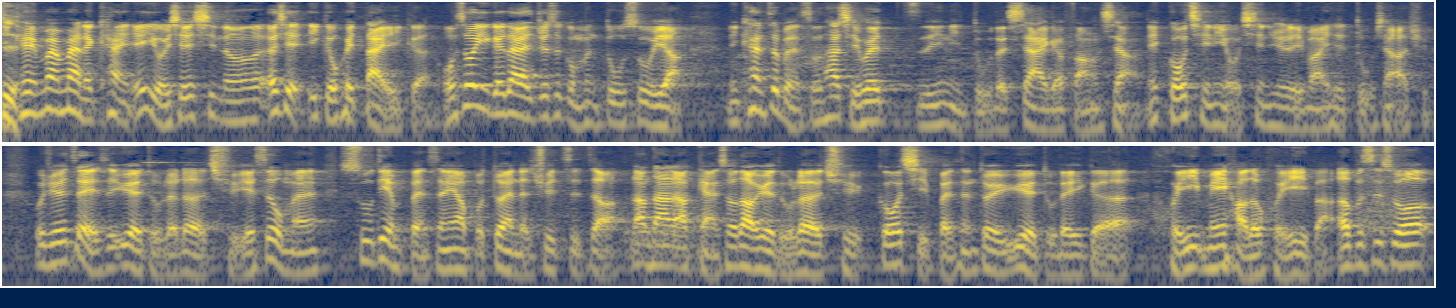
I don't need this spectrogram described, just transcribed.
你可以慢慢的看，哎，有一些新的东西，而且一个会带一个。我说一个带，就是跟我们读书一样，你看这本书，它其实会指引你读的下一个方向，你勾起你有兴趣的地方，一直读下去。我觉得这也是阅读的乐趣，也是我们书店本身要不断的去制造，让大家感受到阅读乐趣，勾起本身对于阅读的一个。回忆美好的回忆吧，而不是说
